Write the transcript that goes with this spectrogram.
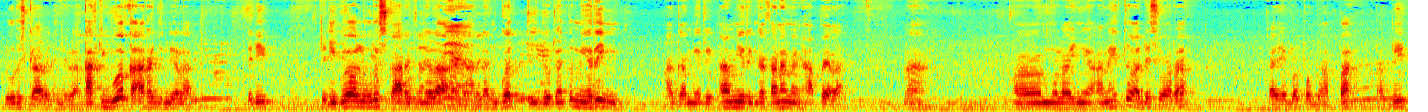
lurus ke arah jendela. Kaki gue ke arah jendela. Jadi jadi gue lurus ke arah jendela. Nah, dan gue tidurnya tuh miring. Agak miring ah, miring ke kanan main hp lah. Nah eh, mulainya aneh itu ada suara kayak bapak-bapak tapi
